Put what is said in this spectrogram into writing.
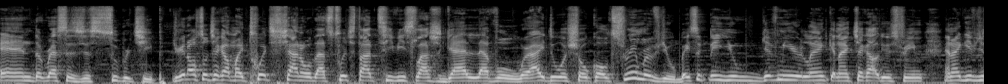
and the rest is just super cheap. You can also check out my Twitch channel. That's twitch.tv slash level where I do a show called Stream Review. Basically, you give me your link and I check out your stream and I give you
